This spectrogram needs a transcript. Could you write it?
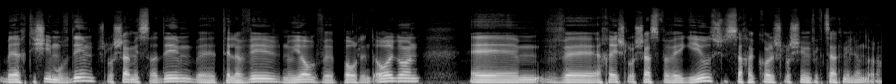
בערך 90 עובדים, שלושה משרדים בתל אביב, ניו יורק ופורטלנד אורגון, אמ, ואחרי שלושה סבבי גיוס של סך הכל 30 וקצת מיליון דולר.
